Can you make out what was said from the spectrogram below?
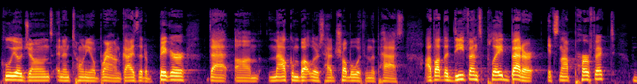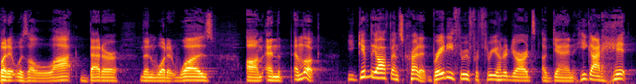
Julio Jones, and Antonio Brown, guys that are bigger that um, Malcolm Butler's had trouble with in the past. I thought the defense played better. It's not perfect, but it was a lot better than what it was. Um, and and look, you give the offense credit. Brady threw for 300 yards again. He got hit.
